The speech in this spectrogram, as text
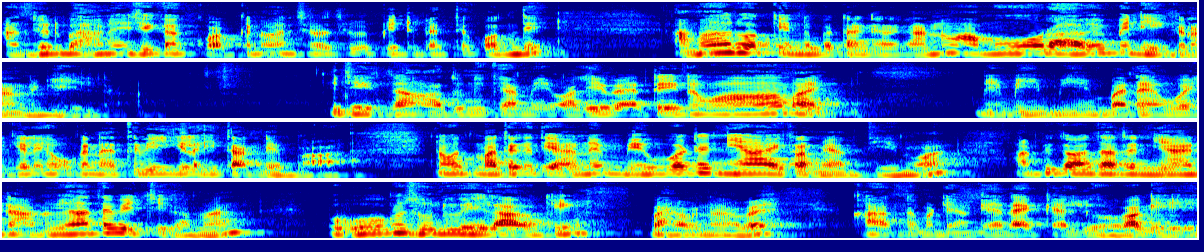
අන්තිමට බහන ඉසිකක්කක් කරනවා අන්තිමට පිටපැත්තේ කොන්දේ අමාරුවක් එන්න පටන් අර ගන්නවා අමෝරාවෙන් මෙනෙහි කරන්න ගිහිල්ලා. ඉතින් දැන් ආධුනිකයා මේ වලේ වැටෙනවාමයි. මේ මේ මේ බණ ඇහුවයි කියලා ඕක නැති වෙයි කියලා හිතන්න එපා. නමුත් මතක තියාගන්න මෙව්වට න්‍යාය ක්‍රමයක් තියෙනවා. අපි කවදාද න්‍යායට අනුයාත වෙච්ච ගමන් බොහෝම සුළු වේලාවකින් භාවනාව කාන්දමට යගරක් ඇල්ලුවා වගේ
